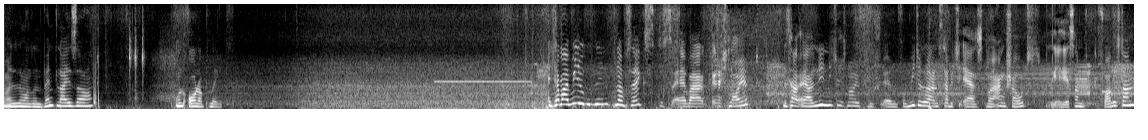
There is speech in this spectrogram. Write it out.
Guck mal, das immer so ein Ventleiser. Und Order Plates. Ich habe mal ein Video gesehen, FNAF 6. Das äh, war recht neu. Das hat, äh, nee, nicht recht neu ähm, vom Video, sondern das habe ich erst neu angeschaut. Äh, Gestern, vorgestern.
